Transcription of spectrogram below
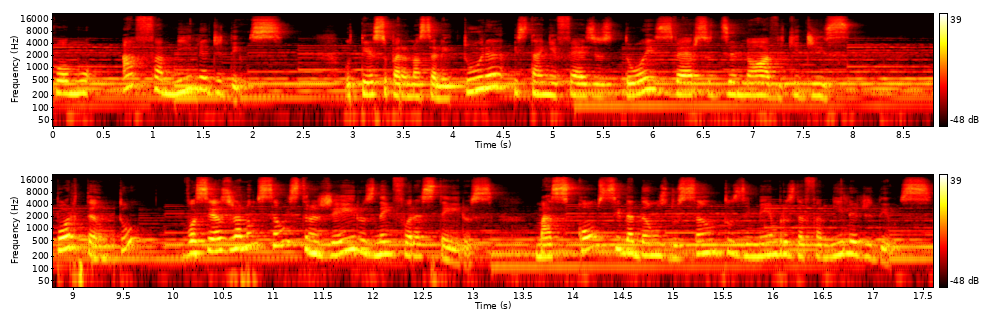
como a família de Deus. O texto para nossa leitura está em Efésios 2, verso 19, que diz: Portanto, vocês já não são estrangeiros nem forasteiros, mas concidadãos dos santos e membros da família de Deus.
